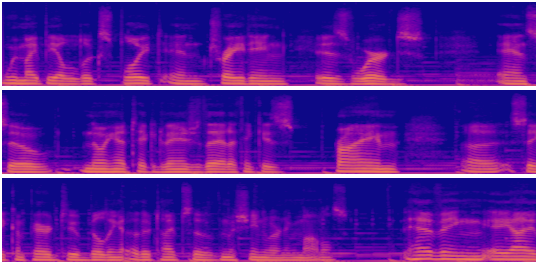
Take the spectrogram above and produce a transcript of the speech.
we might be able to exploit in trading is words. And so knowing how to take advantage of that, I think, is prime, uh, say, compared to building other types of machine learning models. Having AI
